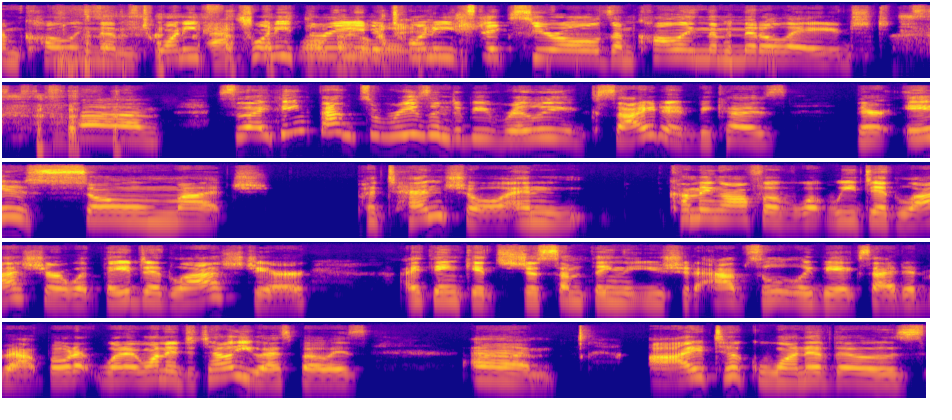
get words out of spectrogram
I'm calling them 20, Basketball 23 to middle-aged. 26 year olds. I'm calling them middle aged. um, so I think that's a reason to be really excited because there is so much potential. And coming off of what we did last year, what they did last year, I think it's just something that you should absolutely be excited about. But what, what I wanted to tell you, Espo, is um, I took one of those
